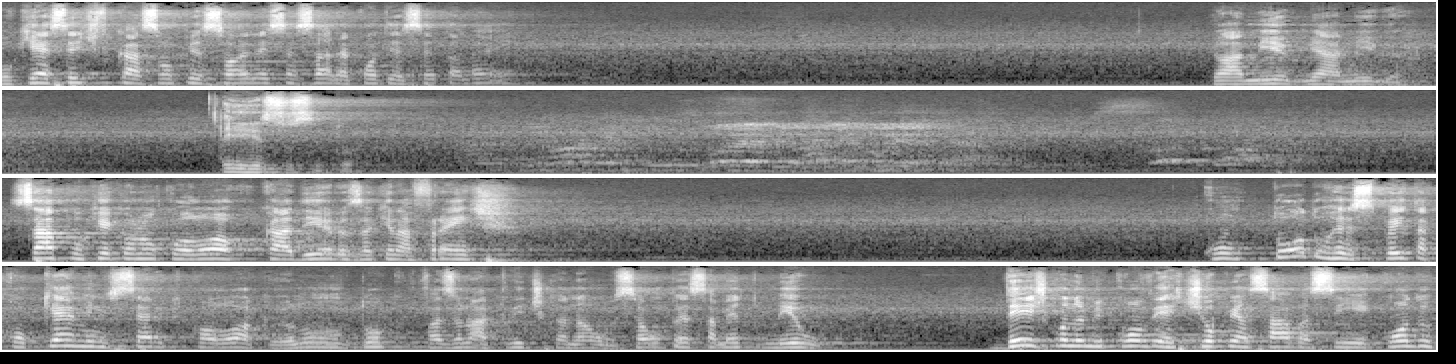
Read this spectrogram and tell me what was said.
Porque essa edificação pessoal é necessária acontecer também. Meu amigo, minha amiga, ele ressuscitou. Sabe por que, que eu não coloco cadeiras aqui na frente? Com todo respeito a qualquer ministério que coloca, eu não estou fazendo uma crítica, não, isso é um pensamento meu. Desde quando eu me converti, eu pensava assim, e quando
